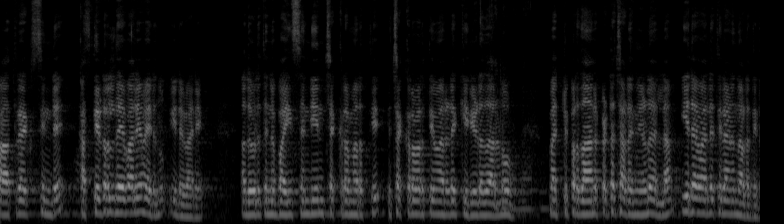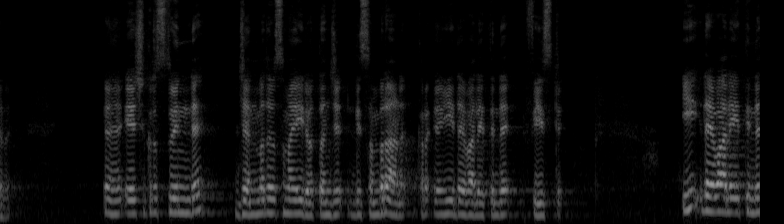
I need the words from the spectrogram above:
പാത്രാക്സിന്റെ കത്തീഡ്രൽ ദേവാലയമായിരുന്നു ഈ ദേവാലയം. അതുപോലെ തന്നെ ബൈസന്റിയൻ ചക്രവർത്തി ചക്രവർത്തിമാരുടെ കിരീടധാരണവും മറ്റു പ്രധാനപ്പെട്ട ചടങ്ങുകളും എല്ലാം ഈ ദേവാലയത്തിലാണ് നടന്നിരുന്നത്. യേശുക്രിസ്തുവിന്റെ ജന്മദിവസമായ ഇരുപത്തഞ്ച് ഡിസംബർ ആണ് ഈ ദേവാലയത്തിന്റെ ഫീസ്റ്റ്. ഈ ദേവാലയത്തിന്റെ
